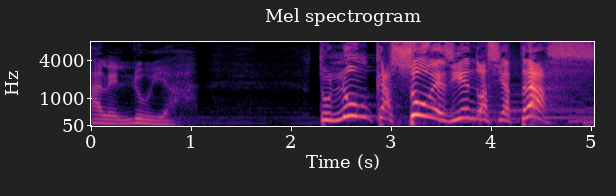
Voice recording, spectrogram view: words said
Aleluya. Tú nunca subes yendo hacia atrás.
